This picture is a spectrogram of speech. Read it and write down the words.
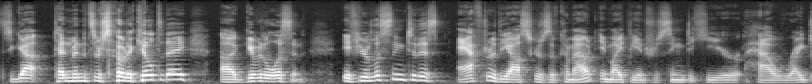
so you got ten minutes or so to kill today. Uh, give it a listen. If you're listening to this after the Oscars have come out, it might be interesting to hear how right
